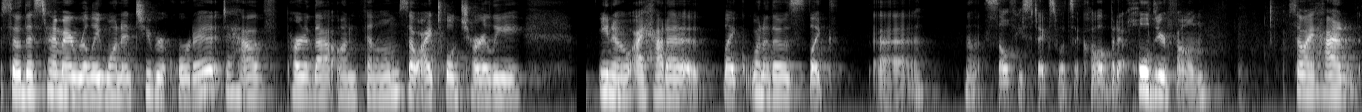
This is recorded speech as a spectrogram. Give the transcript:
so this time I really wanted to record it to have part of that on film. So I told Charlie, you know, I had a like one of those like uh not selfie sticks, what's it called, but it holds your phone. So I had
